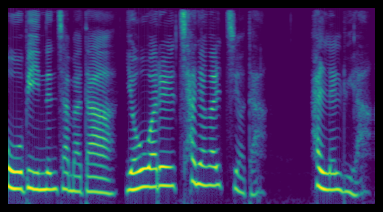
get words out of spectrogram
호흡이 있는 자마다 여호와를 찬양할지어다. 할렐루야.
